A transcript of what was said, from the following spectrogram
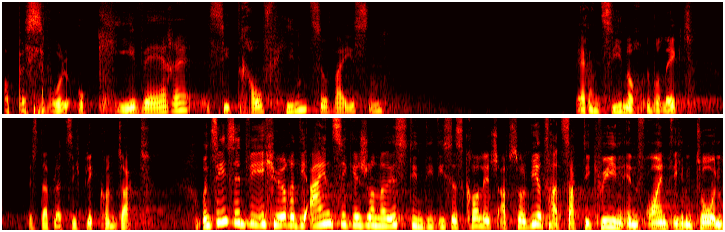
Ob es wohl okay wäre, sie darauf hinzuweisen? Während sie noch überlegt, ist da plötzlich Blickkontakt. Und Sie sind, wie ich höre, die einzige Journalistin, die dieses College absolviert hat, sagt die Queen in freundlichem Ton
